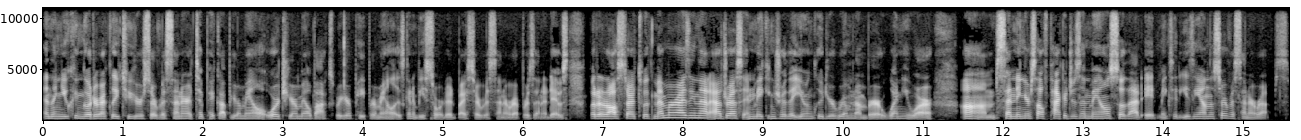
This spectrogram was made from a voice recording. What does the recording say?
And then you can go directly to your service center to pick up your mail or to your mailbox where your paper mail is going to be sorted by service center representatives. But it all starts with memorizing that address and making sure that you include your room number when you are um, sending yourself packages and mail so that it makes it easy on the service center reps.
